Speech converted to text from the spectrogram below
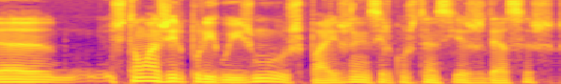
Uh, estão a agir por egoísmo os pais em circunstâncias dessas?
